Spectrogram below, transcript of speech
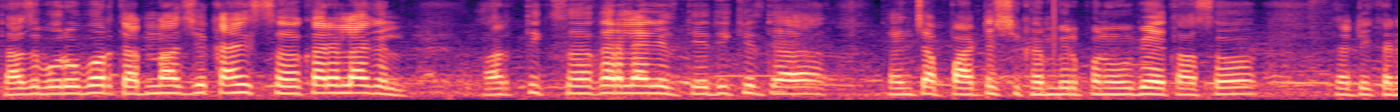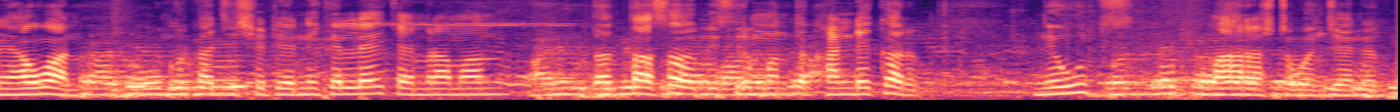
त्याचबरोबर त्यांना जे काही सहकार्य लागेल आर्थिक सहकार्य लागेल ते देखील त्या त्यांच्या पाठीशी खंबीरपणे उभे आहेत असं त्या ठिकाणी आव्हान ओमप्रकाशजी शेटे यांनी केलं आहे. कॅमेरामॅन दत्तासह मी Shrimant Khandekar news Maharashtra one channel.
